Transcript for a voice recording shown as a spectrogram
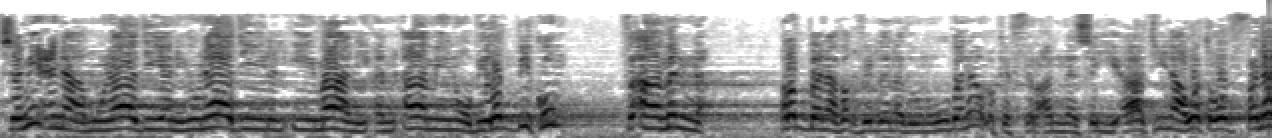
سمعنا مناديا ينادي للإيمان أن آمنوا بربكم فآمنا. ربنا فاغفر لنا ذنوبنا وكفر عنا سيئاتنا وتوفنا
